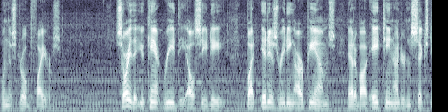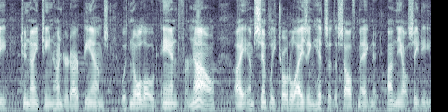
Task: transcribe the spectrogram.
when the strobe fires. Sorry that you can't read the LCD, but it is reading RPMs at about 1860 to 1900 RPMs with no load and for now I am simply totalizing hits of the south magnet on the LCD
